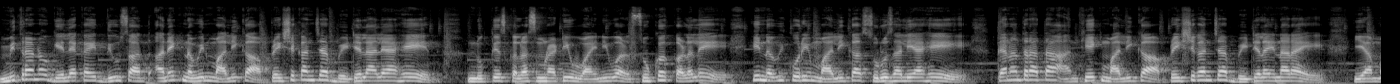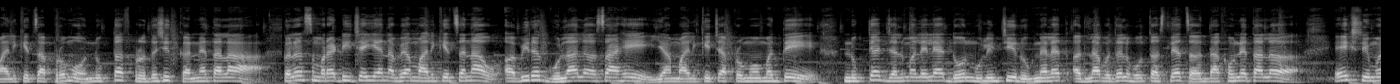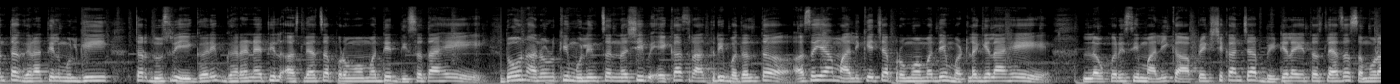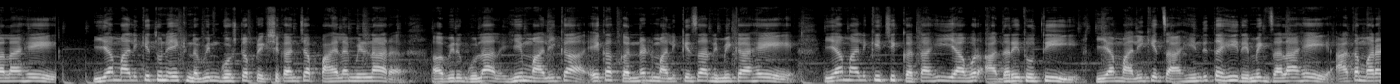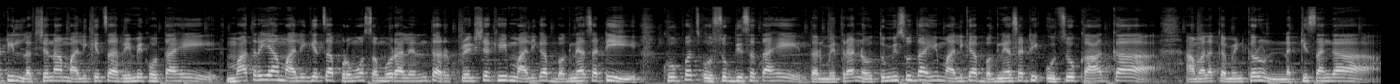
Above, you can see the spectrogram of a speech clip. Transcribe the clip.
मित्रांनो गेल्या काही दिवसात अनेक नवीन मालिका प्रेक्षकांच्या भेटीला आल्या आहेत. नुकतेच कलर्स मराठी वाहिनीवर सुख कळले. ही नवी कोरी मालिका सुरू झाली आहे. त्यानंतर आता आणखी एक मालिका प्रेक्षकांच्या भेटीला येणार आहे. या मालिकेचा प्रोमो नुकताच प्रदर्शित करण्यात आला. कलर्स मराठीच्या या नव्या मालिकेचं नाव अभिर गुलाल असं आहे. या मालिकेच्या प्रोमोमध्ये नुकत्याच जन्मलेल्या दोन मुलींची रुग्णालयात अदलाबदल होत असल्याचं दाखवण्यात आलं. एक श्रीमंत घरातील मुलगी तर दुसरी गरीब घराण्यातील असल्याचं प्रोमोमध्ये दिसत आहे. दोन अनोळखी मुलींचं नशीब एकाच रात्री बदलतं असं या मालिकेच्या प्रोमोमध्ये म्हटलं गेलं आहे. लवकरच ही मालिका प्रेक्षकांच्या भेटीला येत असल्याचं समोर आलं आहे. या मालिकेतून एक नवीन गोष्ट प्रेक्षकांच्या पाहायला मिळणार. अबीर गुलाल ही मालिका एका कन्नड मालिकेचा रिमेक आहे. या मालिकेची कथाही यावर आधारित होती. या मालिकेचा हिंदीतही रिमेक झाला आहे. आता मराठी लक्षणा मालिकेचा रिमेक होत आहे. मात्र या मालिकेचा प्रोमो समोर आल्यानंतर प्रेक्षक ही मालिका बघण्यासाठी खूपच उत्सुक दिसत आहे. तर मित्रांनो तुम्ही सुद्धा ही मालिका बघण्यासाठी उत्सुक आहात का? आम्हाला कमेंट करून नक्की सांगा.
